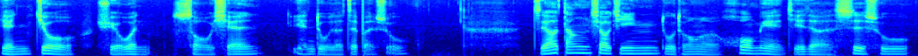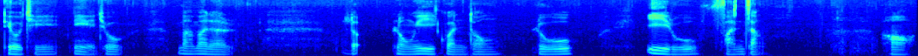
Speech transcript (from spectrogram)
研究学问首先研读的这本书。只要当《孝经》读通了，后面接着四书六经，你也就慢慢的容容易贯通，如易如反掌。好，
